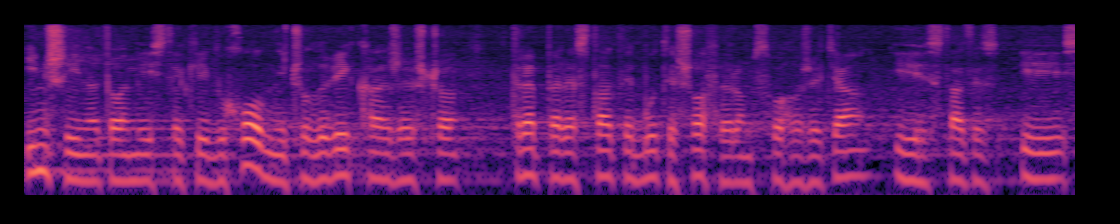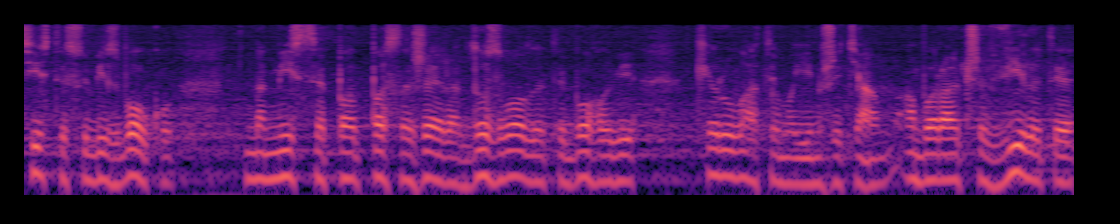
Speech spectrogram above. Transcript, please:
Інший натомість такий духовний чоловік каже, що треба перестати бути шофером свого життя і стати і сісти собі збоку на місце пасажира, дозволити Богові керувати моїм життям або радше вірити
